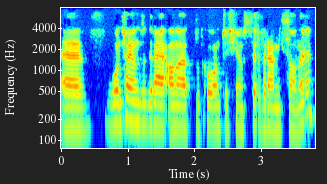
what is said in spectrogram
E, włączając grę, ona tylko łączy się z serwerami Sony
